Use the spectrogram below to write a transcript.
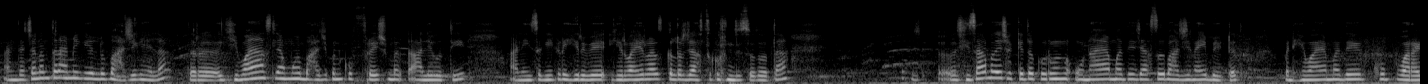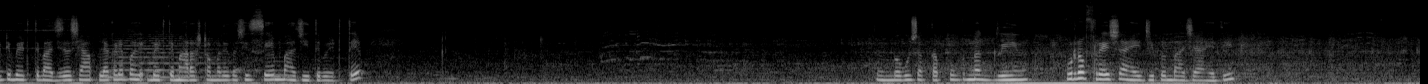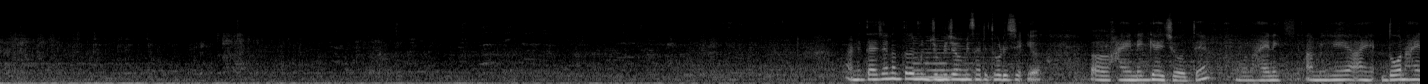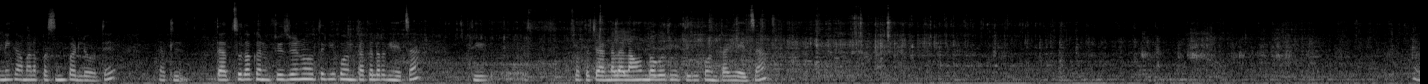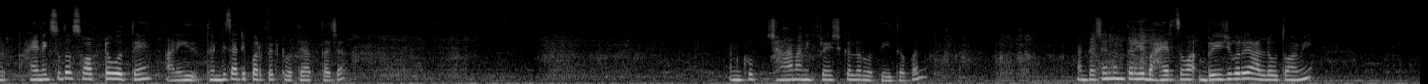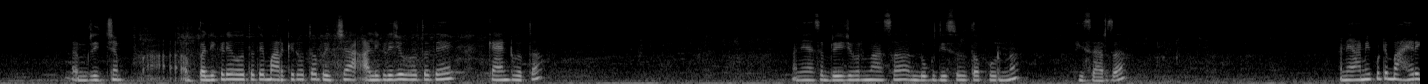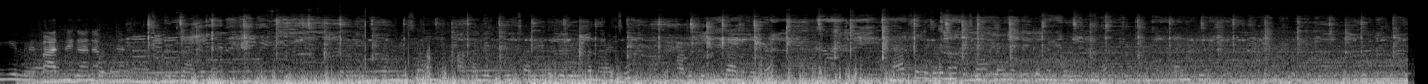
आणि त्याच्यानंतर आम्ही गेलो भाजी घ्यायला. तर हिवाळा असल्यामुळे भाजी पण खूप फ्रेश म आली होती. आणि सगळीकडे हिरवे हिरवा हिरवाच कलर जास्त करून दिसत होता. हिसारमध्ये शक्यतो करून उन्हाळ्यामध्ये जास्त भाजी नाही भेटत. पण हिवाळ्यामध्ये खूप व्हरायटी भेटते भाजी. जशी आपल्याकडे ब भेटते महाराष्ट्रामध्ये तशी सेम भाजी इथे भेटते. तुम्ही बघू शकता पूर्ण ग्रीन पूर्ण फ्रेश आहे जी पण भाजी आहे ती. आणि त्याच्यानंतर मी जुमी जमीसाठी थोडीशी हायनेक घ्यायचे होते. म्हणून हायनेक आम्ही हे आय दोन हायनेक आम्हाला पसंत पडले होते. त्यातले त्यातसुद्धा कन्फ्युजन होतं की कोणता कलर घ्यायचा. ती स्वतःच्या अंगाला लावून बघत होती की कोणता घ्यायचा. हायनेकसुद्धा सॉफ्ट होते आणि थंडीसाठी परफेक्ट होते आत्ताच्या. आणि खूप छान आणि फ्रेश कलर होते इथं पण. आणि त्याच्यानंतर हे बाहेरचं वा ब्रिजवर आलो होतो आम्ही. ब्रिजच्या पलीकडे होतं ते मार्केट होतं ब्रिजच्या अलीकडे जे होतं ते कॅन्ट होतं. आणि असं ब्रिजवरून असा लुक दिसत होता पूर्ण हिसारचा. आणि आम्ही कुठे बाहेर गेलो आता ब्रिज चालली होती रील बनवायचं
